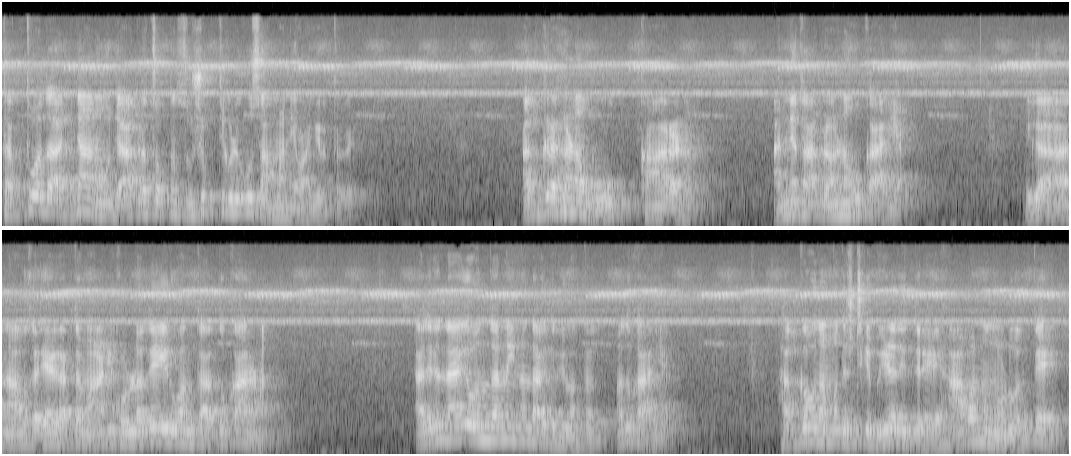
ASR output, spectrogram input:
ತತ್ವದ ಅಜ್ಞಾನವು ಜಾಗೃತ ಸ್ವಪ್ನ ಸುಷುಪ್ತಿಗಳಿಗೂ ಸಾಮಾನ್ಯವಾಗಿರುತ್ತದೆ. ಅಗ್ರಹಣವು ಕಾರಣ ಅನ್ಯಥಾಗ್ರಹಣವು ಕಾರ್ಯ. ಈಗ ನಾವು ಸರಿಯಾಗಿ ಅರ್ಥ ಮಾಡಿಕೊಳ್ಳದೇ ಇರುವಂಥದ್ದು ಕಾರಣ. ಅದರಿಂದಾಗಿ ಒಂದನ್ನು ಇನ್ನೊಂದಾಗಿ ತಿಳಿಯುವಂಥದ್ದು ಅದು ಕಾರ್ಯ. ಹಗ್ಗವು ನಮ್ಮ ದೃಷ್ಟಿಗೆ ಬೀಳದಿದ್ದರೆ ಹಾವನ್ನು ನೋಡುವಂತೆ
